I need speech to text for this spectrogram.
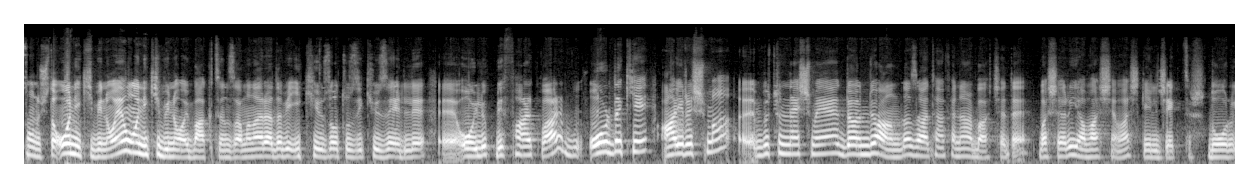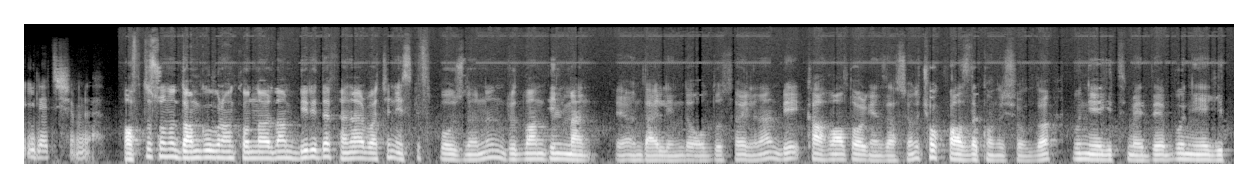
sonuçta 12 bin oya 12 bin oy baktığın zaman arada bir 230-250 e, oyluk bir fark var. Oradaki ayrışma e, bütünleşmeye döndüğü anda zaten Fenerbahçe'de başarı yavaş yavaş gelecektir. Doğru iletişimle. Hafta sonu damga vuran konulardan biri de Fenerbahçe'nin eski futbolcularının Rıdvan Dilmen e, önderliğinde olduğu söylenen bir kahvaltı organizasyonu çok fazla konuşuldu. Bu niye gitmedi, bu niye gitti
